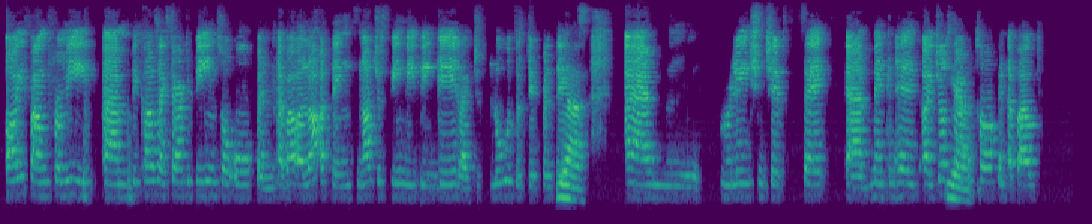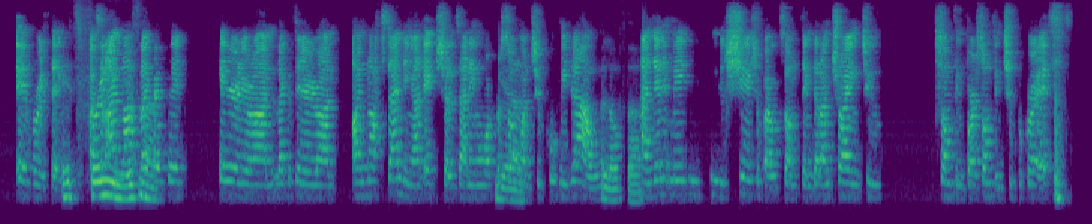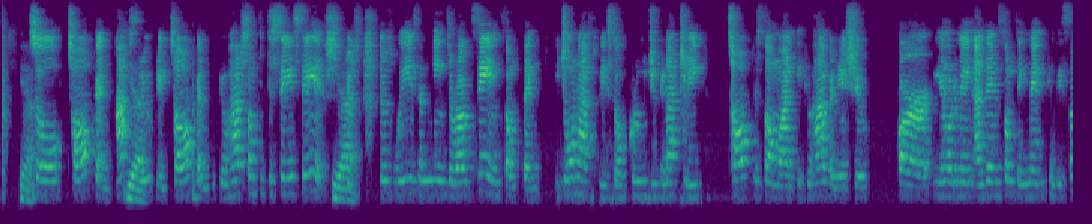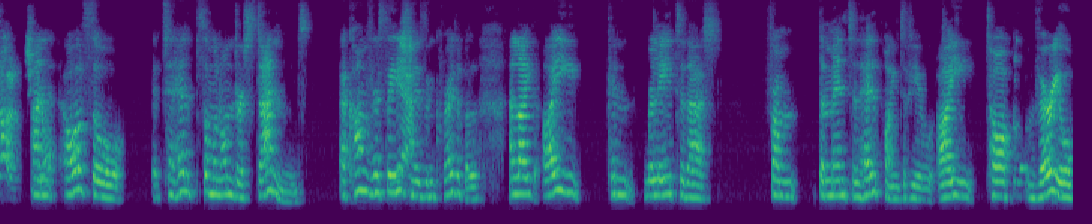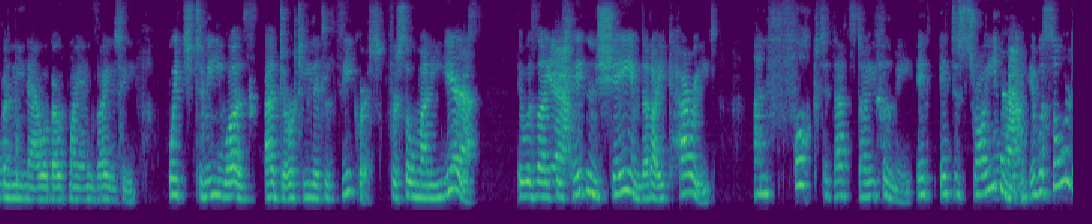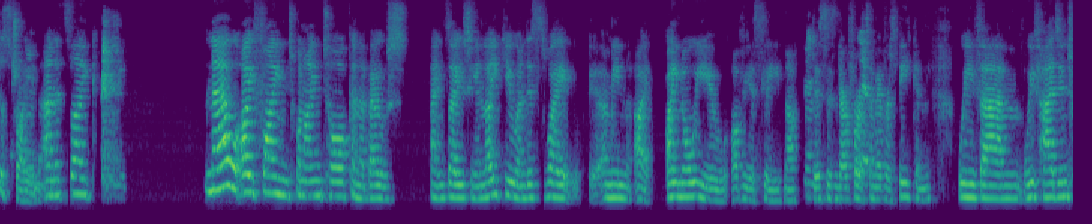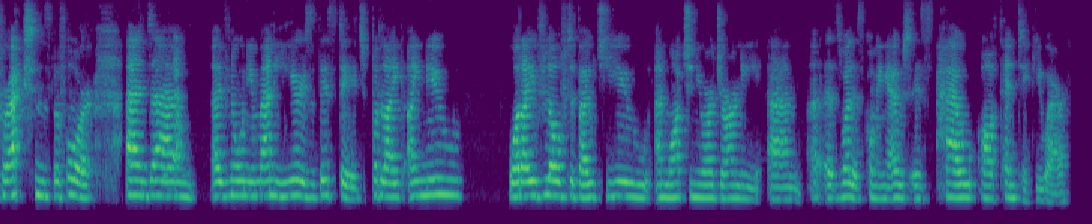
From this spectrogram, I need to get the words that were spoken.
I found for me, um, because I started being so open about a lot of things, not just being me being gay, like just loads of different things. Yeah. Um, relationships, sex, um, mental health. I just Yeah. started talking about everything. it's I said, freeing I'm not, isn't like it I said earlier on, like I said earlier on, I'm not standing on eggshells anymore for Yeah. someone to put me down. i love that And then it made me feel shit about something that I'm trying to, something for something to progress. yeah So talking, absolutely talking. If you have something to say, say it. Yeah. There's, there's ways and means around saying something. You don't have to be so crude. You can actually talk to someone if you have an issue, or you know what I mean, and then something maybe can be solved. And know? also uh, to help someone understand a conversation is incredible. And like i can relate to that from the mental health point of view. I talk very openly now about my anxiety which to me was a dirty little secret for so many years. It was like this hidden shame that i carried and fuck did that stifle me. It it destroyed Yeah. me it was soul destroying. And it's like now I find when I'm talking about anxiety and like you and this is why I mean I I know you obviously not Mm. this isn't our first Yeah. time ever speaking. We've um we've had interactions before. And um I've known you many years at this stage but like I knew what I've loved about you and watching your journey um as well as coming out is how authentic you are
